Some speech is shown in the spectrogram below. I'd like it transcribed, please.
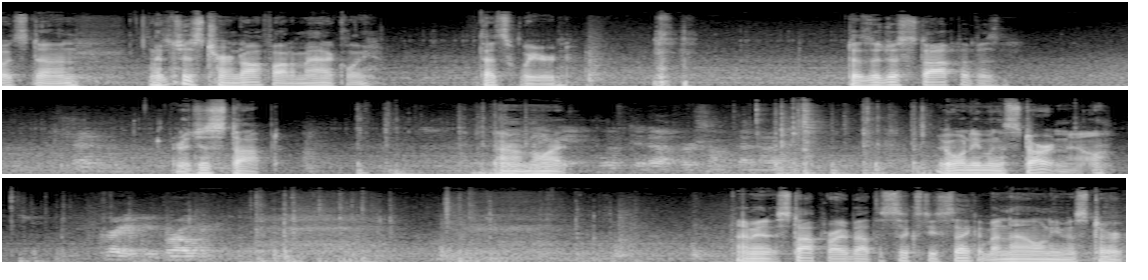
Right, it's done. It's just turned off automatically. That's weird. Does it just stop if it's... It just stopped. I don't know why. It lifted up or something. It won't even start now. Great, you broke it. I mean, it stopped right about the 60 second, but now it won't even start.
